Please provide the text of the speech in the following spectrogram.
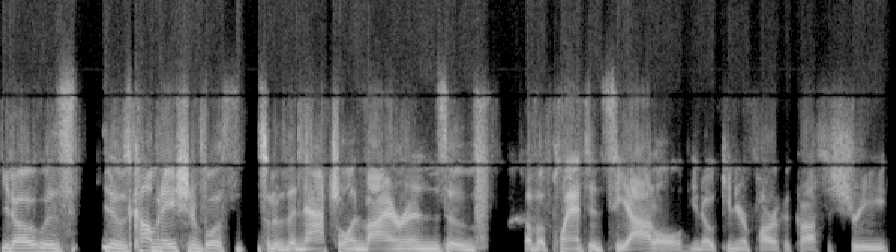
You know, it was it was a combination of both sort of the natural environs of of a planted Seattle. You know, Kinnear Park across the street.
